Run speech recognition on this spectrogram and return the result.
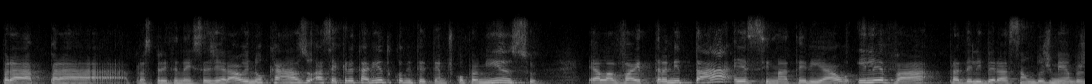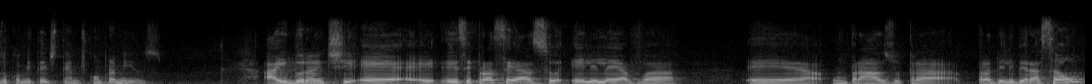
para a Superintendência Geral e, no caso, a Secretaria do Comitê de Termo de Compromisso ela vai tramitar esse material e levar para a deliberação dos membros do Comitê de Termo de Compromisso. Aí, durante é, esse processo, ele leva é, um prazo para deliberação,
